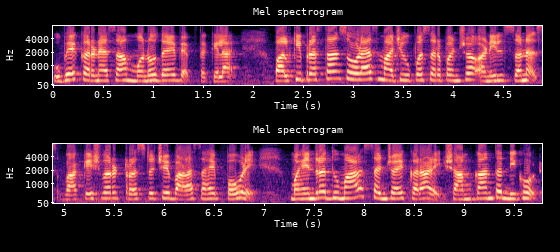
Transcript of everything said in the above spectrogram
उभे करण्याचा मनोदय व्यक्त केलाय पालखी प्रस्थान सोहळ्यास माजी उपसरपंच अनिल सनस वाकेश्वर ट्रस्टचे बाळासाहेब पवळे महेंद्र धुमाळ संजय कराळे श्यामकांत निघोट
